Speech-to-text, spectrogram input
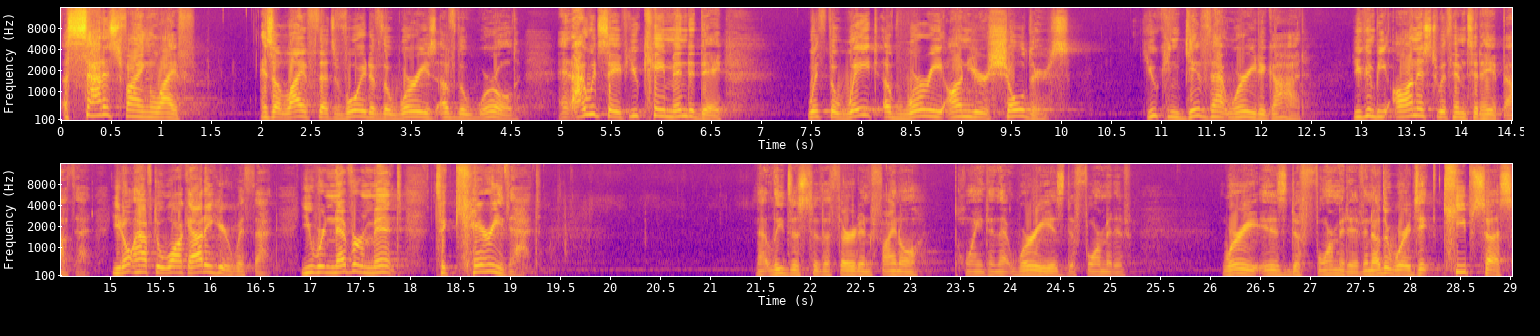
A satisfying life is a life that's void of the worries of the world. And I would say if you came in today with the weight of worry on your shoulders, you can give that worry to God. You can be honest with Him today about that. You don't have to walk out of here with that. You were never meant to carry that. That leads us to the third and final point, and that worry is deformative. Worry is deformative. In other words, it keeps us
